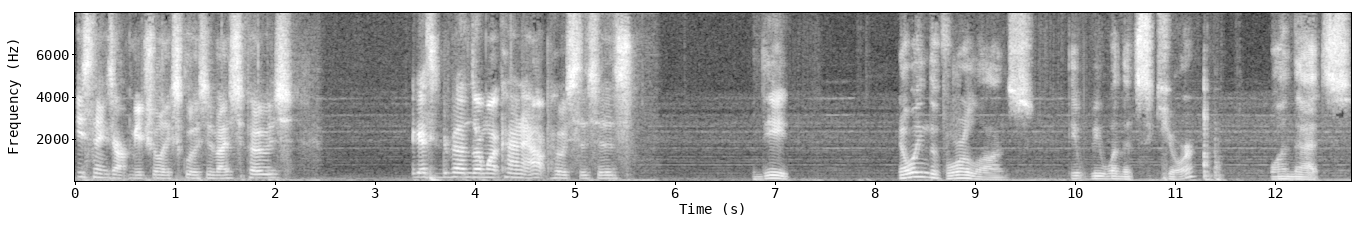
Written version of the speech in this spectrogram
these things aren't mutually exclusive, I suppose. I guess it depends on what kind of outpost this is. Indeed. Knowing the Vorlons, it would be one that's secure, one that's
